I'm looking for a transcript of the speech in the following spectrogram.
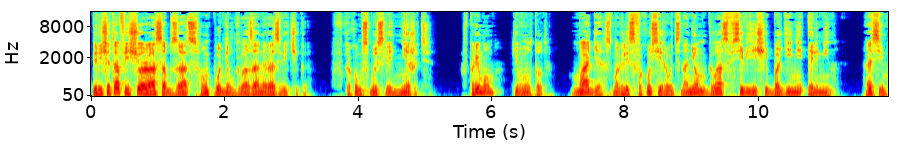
Перечитав еще раз абзац, он поднял глаза на разведчика. В каком смысле нежить? В прямом, кивнул тот. Маги смогли сфокусировать на нем глаз всевидящей богини Эльмин. Асим,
